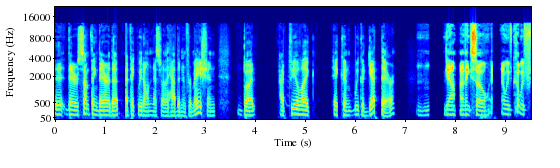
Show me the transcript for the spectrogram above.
uh, there's something there that I think we don't necessarily have that information, but I feel like it can we could get there. Yeah, I think so. And we've co- we've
